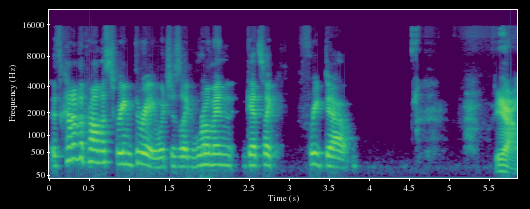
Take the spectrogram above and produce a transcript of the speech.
It's kind of the problem with Scream 3, which is like Roman gets like freaked out. Yeah.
